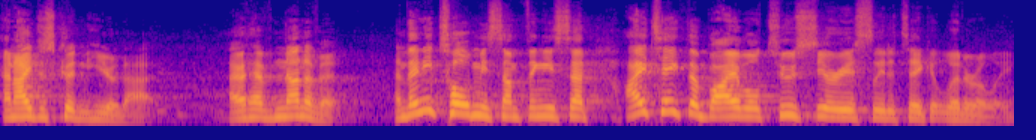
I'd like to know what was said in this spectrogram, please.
And I just couldn't hear that. I would have none of it. And then he told me something. He said, I take the Bible too seriously to take it literally.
